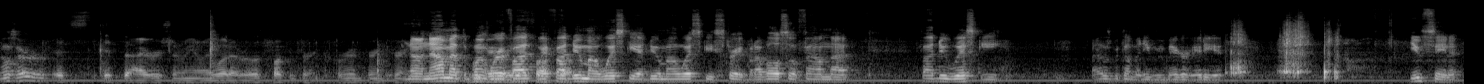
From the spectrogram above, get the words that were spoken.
No sir. It's it's the Irish in me. Like whatever. Let's fucking drink. Drink, drink, drink. No, now I'm at the point where if I if I do my whiskey, I do my whiskey straight. But I've also found that if I do whiskey, I just become an even bigger idiot. You've seen it.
